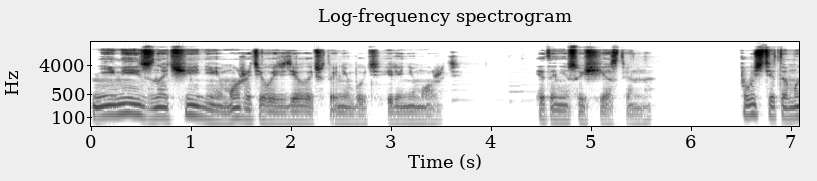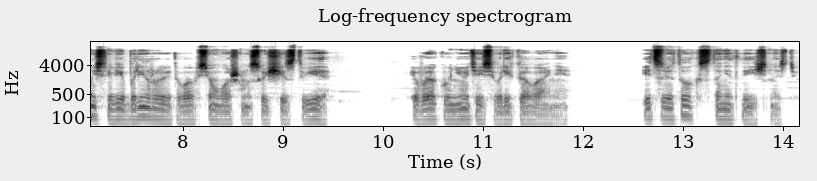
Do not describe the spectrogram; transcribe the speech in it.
Не имеет значения, можете вы сделать что-нибудь или не можете. Это несущественно. Пусть эта мысль вибрирует во всем вашем существе, и вы окунетесь в ликование, и цветок станет личностью.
